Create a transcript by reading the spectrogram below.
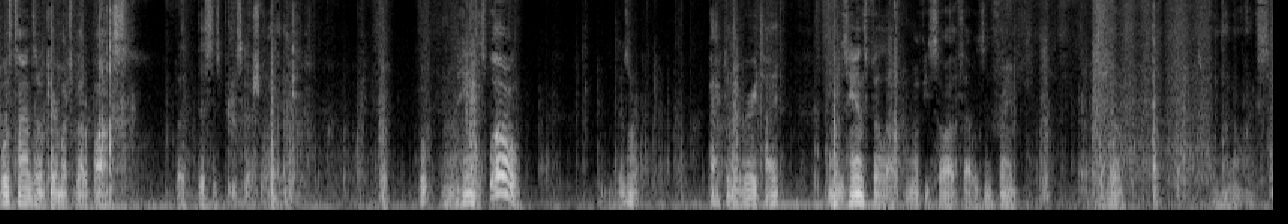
Most times I don't care much about a box, but this is pretty special, I think. Oh, my hand is, whoa! Those aren't packed in there very tight. One of his hands fell out. I don't know if you saw if that was in frame. Out like so.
